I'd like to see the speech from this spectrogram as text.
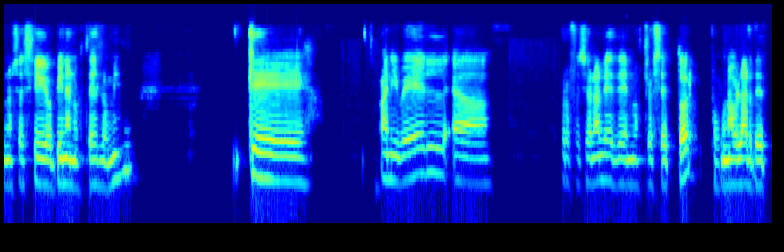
no sé si opinan ustedes lo mismo, que a nivel uh, profesionales de nuestro sector, por no hablar de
